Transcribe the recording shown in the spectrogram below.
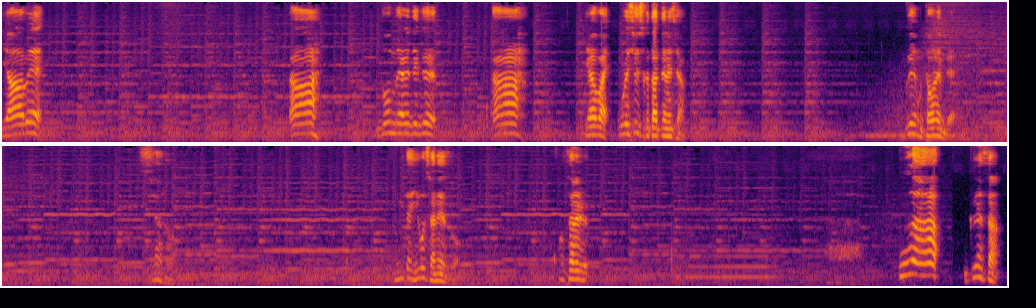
やべえああどんどんやれていくああやばい。俺一人しか立ってないじゃん。グエム倒れんで。しやろ。君たい容赦ねえぞ。殺される。うわぁグエンさん。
